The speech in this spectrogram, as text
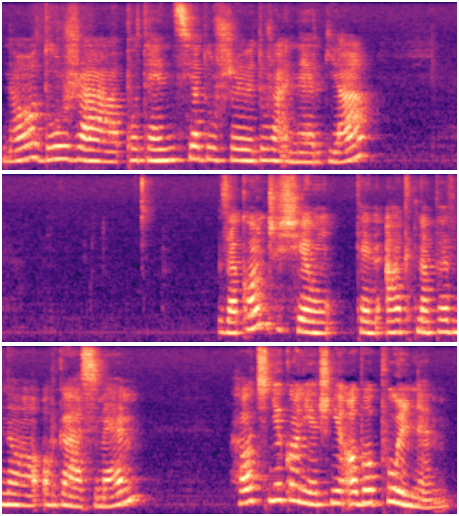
no, duża potencja, duży, duża energia. Zakończy się ten akt na pewno orgazmem, choć niekoniecznie obopólnym.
